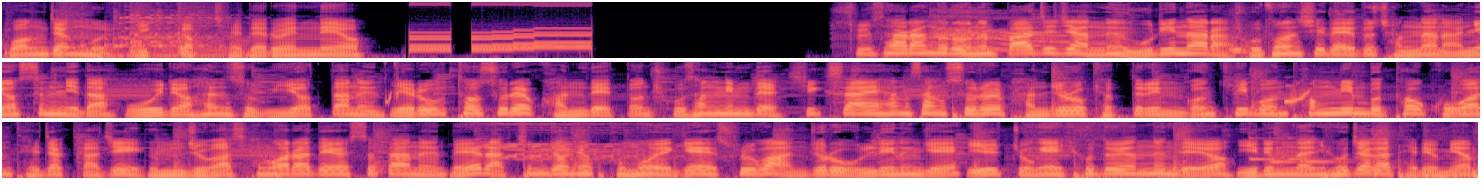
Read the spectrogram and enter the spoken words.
포항작물 밑값 제대로 했네요. 술사랑으로는 빠지지 않는 우리나라 조선시대에도 장난 아니었습니다. 오히려 한 수 위였다는 예로부터 술에 관대했던 조상님들 식사에 항상 술을 반주로 곁들이는 건 기본 평민부터 고관 대자까지 음주가 생활화되어 있었다는 매일 아침 저녁 부모에게 술과 안주를 올리는 게 일종의 효도였는데요. 이름난 효자가 되려면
